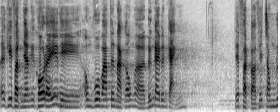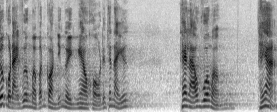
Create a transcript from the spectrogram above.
Thế khi Phật nhận cái khố đấy thì ông vua Ba Tư Nặc ông ở đứng ngay bên cạnh. Thế Phật bảo thế trong nước của Đại Vương mà vẫn còn những người nghèo khổ đến thế này ư? Thế là ông vua bảo thế ạ? À?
